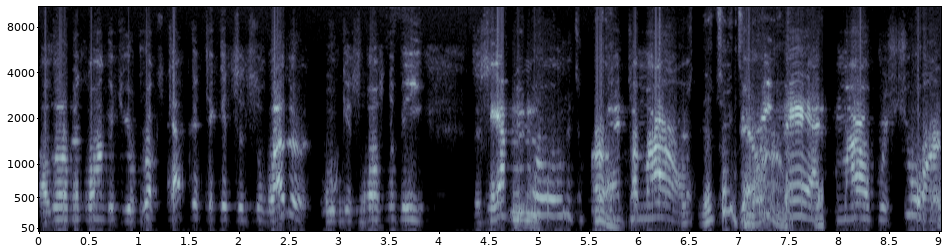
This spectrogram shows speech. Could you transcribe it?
a little bit longer to your Brooks Kepka ticket since the weather, Luke, is supposed to be this afternoon Tomorrow. and tomorrow. They'll take Very tomorrow. bad tomorrow for sure.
